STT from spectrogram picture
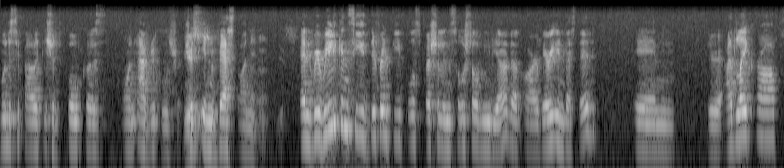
municipality should focus on agriculture, Yes. should invest on it. Uh, yes. And we really can see different people, especially in social media, that are very invested in their ad-like crops,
